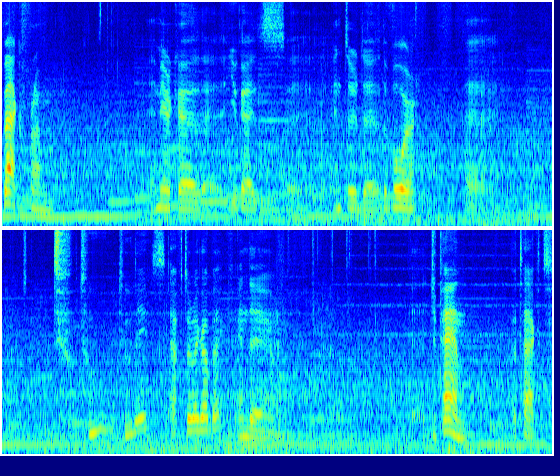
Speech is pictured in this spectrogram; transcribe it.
back from America, uh, you guys uh, entered uh, the war uh, t- two two days after I got back, and uh, uh, Japan attacked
